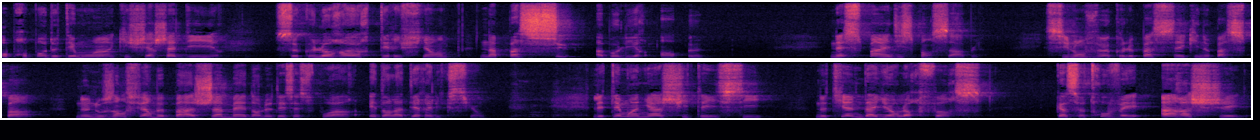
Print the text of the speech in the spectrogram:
aux propos de témoins qui cherchent à dire ce que l'horreur terrifiante n'a pas su abolir en eux. N'est-ce pas indispensable, si l'on veut que le passé qui ne passe pas ne nous enferme pas à jamais dans le désespoir et dans la déréliction? Les témoignages cités ici ne tiennent d'ailleurs leur force se trouver arrachés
